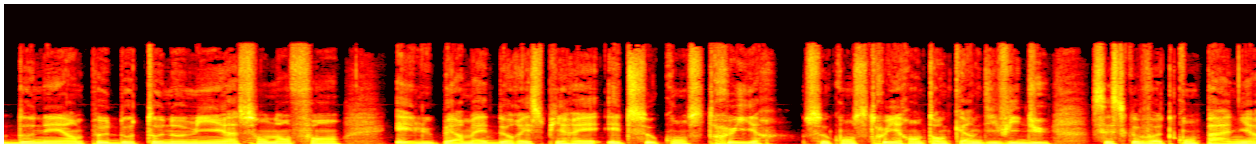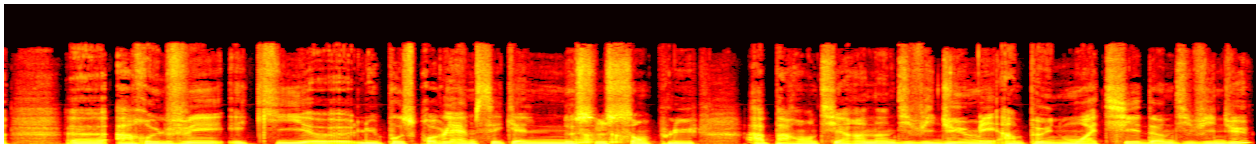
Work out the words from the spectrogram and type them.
donner un peu d'autonomie à son enfant et lui permettre de respirer et de se construire se construire en tant qu'individu. C'est ce que votre compagne euh, a relevé et qui euh, lui pose problème, c'est qu'elle ne se sent plus à part entière un individu, mais un peu une moitié d'individu.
